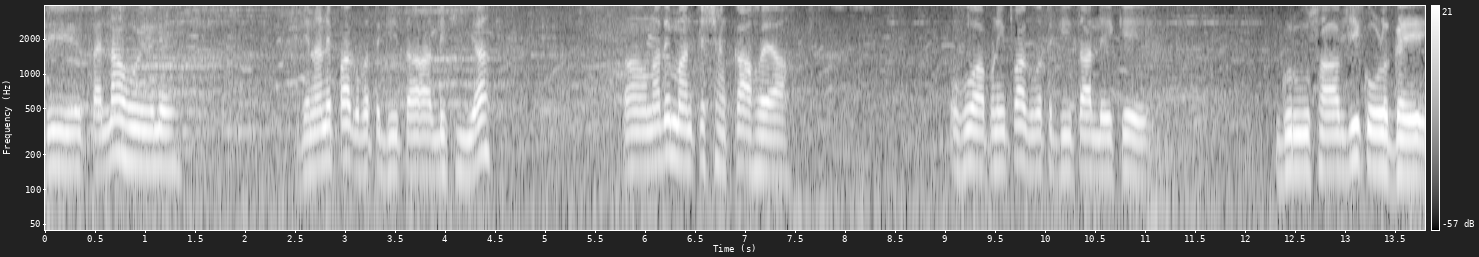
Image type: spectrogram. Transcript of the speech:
ਵੀ ਪਹਿਲਾਂ ਹੋਏ ਨੇ। ਜਿਨ੍ਹਾਂ ਨੇ ਭਗਵਤ ਗੀਤਾ ਲਿਖੀ ਆ, ਤਾਂ ਉਹਨਾਂ ਦੇ ਮਨ 'ਚ ਸ਼ੰਕਾ ਹੋਇਆ। ਉਹ ਆਪਣੀ ਭਗਵਤ ਗੀਤਾ ਲੈ ਕੇ ਗੁਰੂ ਸਾਹਿਬ ਜੀ ਕੋਲ ਗਏ।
